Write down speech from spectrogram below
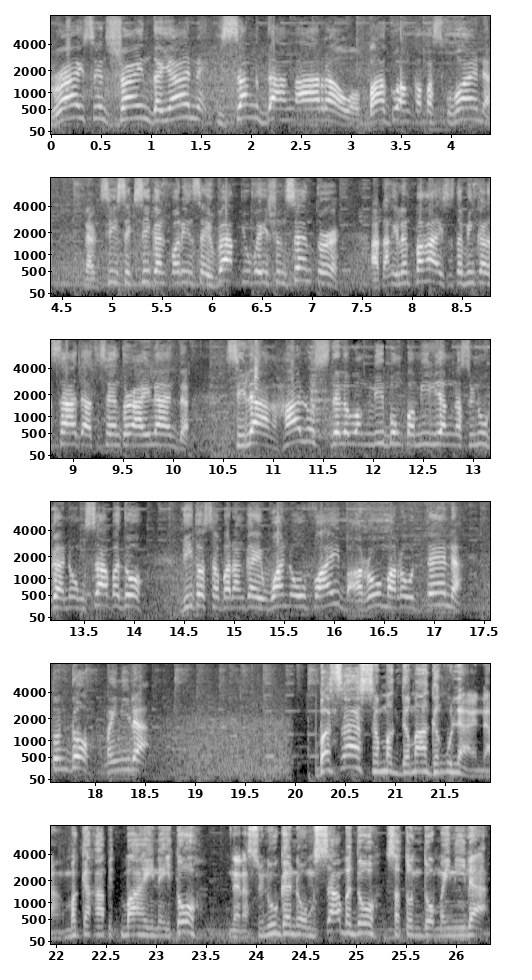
Rise and shine, Dayan, isang daang araw bago ang Kapaskuhan. Nagsisiksikan pa rin sa evacuation center at ang ilan pa nga ay sa tabing kalsada at sa Center Island. Sila ang halos 2,000 pamilyang nasunugan noong Sabado dito sa Barangay 105, Aroma Road 10, Tondo, Maynila. Basa sa magdamagang ulan ang magkakapitbahay na ito na nasunugan noong Sabado sa Tondo, Maynila.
